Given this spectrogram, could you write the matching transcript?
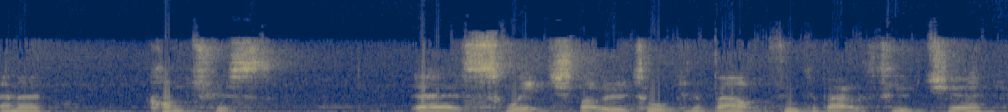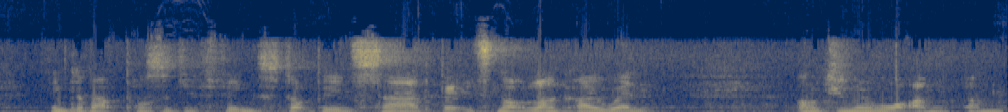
and a conscious uh, switch like we were talking about. Think about the future. Think about positive things. Stop being sad. But it's not like I went. Oh, do you know what? I'm I'm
